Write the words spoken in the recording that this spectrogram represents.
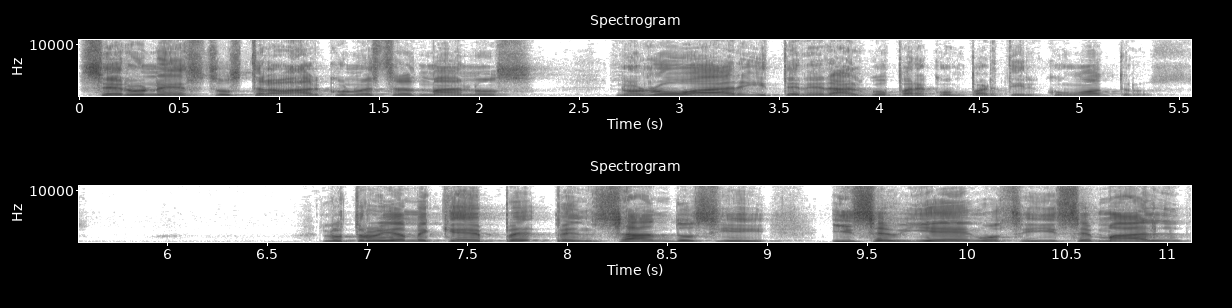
ser honestos, trabajar con nuestras manos, no robar y tener algo para compartir con otros. El otro día me quedé pensando si hice bien o si hice mal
